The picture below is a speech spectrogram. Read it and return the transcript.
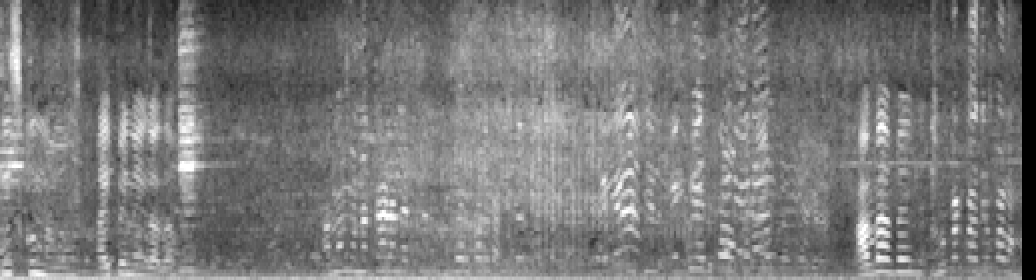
తీసుకున్నాము అయిపోయినాయి కదా. అమ్మ మునక్కాడలు ఎట్లా? అవే అవే. ఒకటి పది రూపాయలు అమ్మ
